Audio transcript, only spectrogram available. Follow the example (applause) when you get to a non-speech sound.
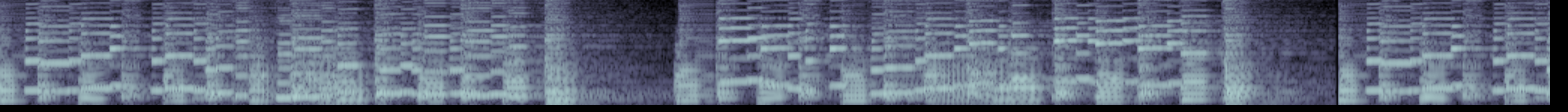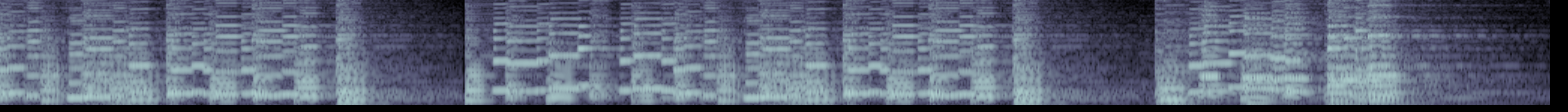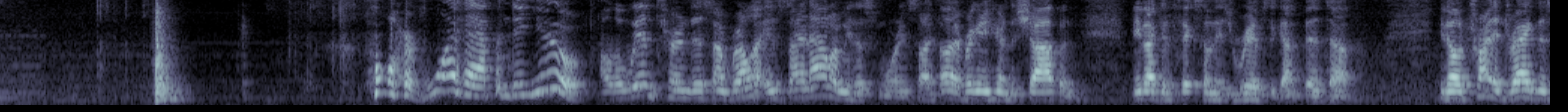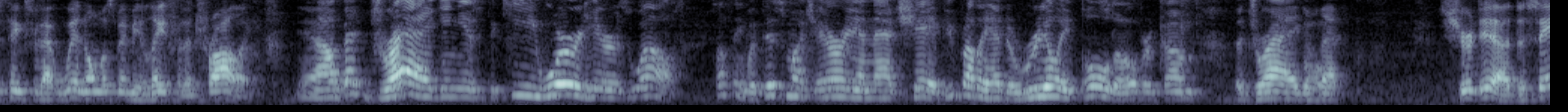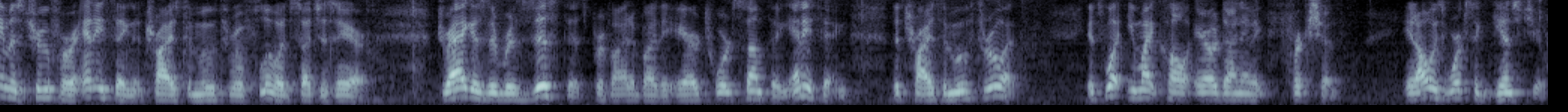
Orv, what happened to you? Oh, the wind turned this umbrella inside out on me this morning, so I thought I'd bring it here in the shop and maybe I can fix some of these ribs that got bent up. You know, trying to drag this thing through that wind almost made me late for the trolley. Yeah, I'll bet dragging is the key word here as well. Something with this much area and that shape, you probably had to really pull to overcome the drag of Oh. that. Sure did. The same is true for anything that tries to move through a fluid such as air. Drag is the resistance provided by the air towards something, anything, that tries to move through it. It's what you might call aerodynamic friction. It always works against you.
